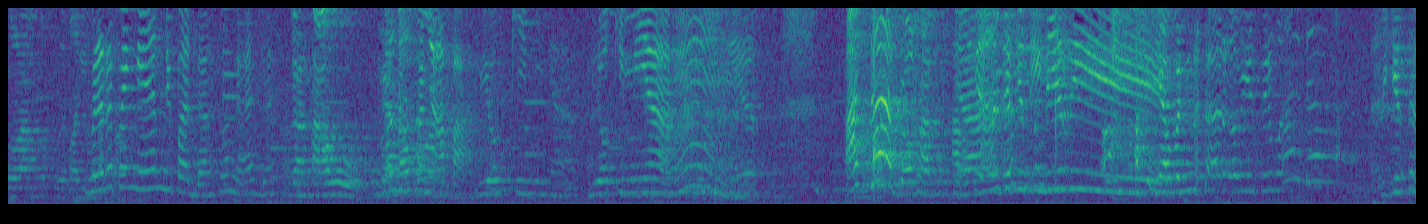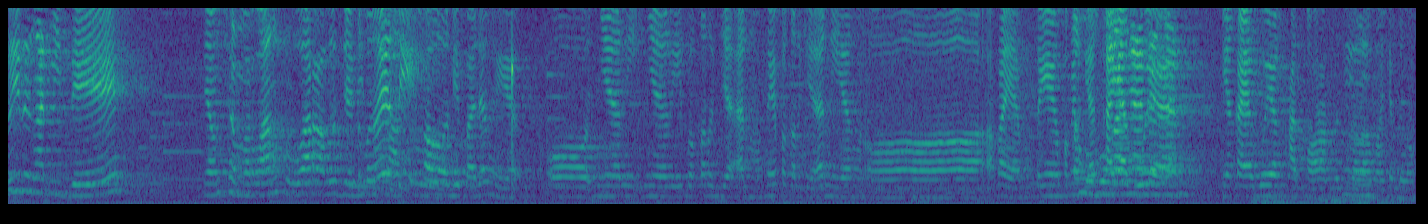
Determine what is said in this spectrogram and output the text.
pulang terus balik lagi sebenarnya pengen di Padang cuma nggak ada soalnya. Nggak tahu. Nggak tahu sama. apa? biokimia Biokimia. Hmm. Iya. Ada dong harusnya. Harusnya ada bikin sih. sendiri. ya benar kalau istri mah ada bikin sendiri dengan ide yang cemerlang keluar lalu jadi sebenarnya sesuatu. sih kalau di Padang ya oh nyari nyari pekerjaan maksudnya pekerjaan yang oh, apa ya maksudnya yang pekerjaan kayak hubungannya gue ya yang kayak gue yang kantoran dan segala macam dengan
